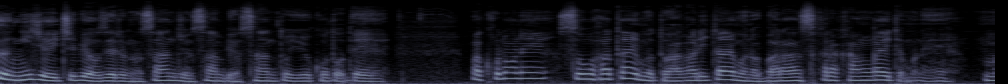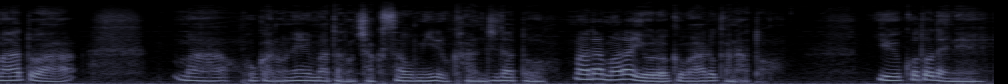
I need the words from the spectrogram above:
分21秒0の33秒3ということで、まあ、このね、走破タイムと上がりタイムのバランスから考えてもね、まあ、あとは、まあ、他のね、またの着差を見る感じだと、まだまだ余力はあるかなということでね、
